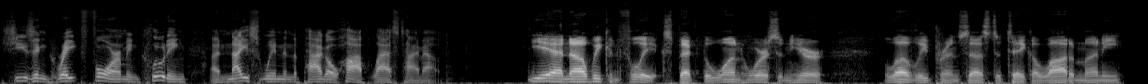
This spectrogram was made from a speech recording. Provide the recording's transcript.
she's in great form, including a nice win in the Pago Hop last time out. Yeah, no, we can fully expect the one horse in here, Lovely Princess, to take a lot of money.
